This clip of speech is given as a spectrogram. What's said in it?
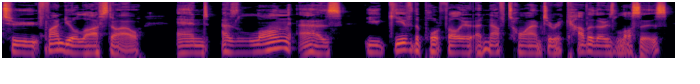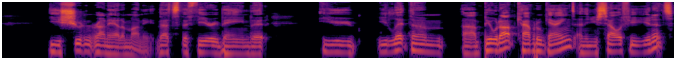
to fund your lifestyle. And as long as you give the portfolio enough time to recover those losses, you shouldn't run out of money. That's the theory being that you you let them uh, build up capital gains and then you sell a few units,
